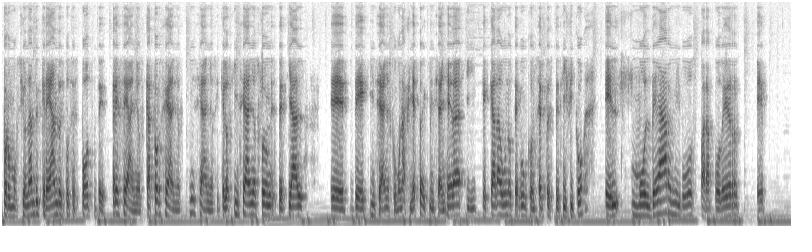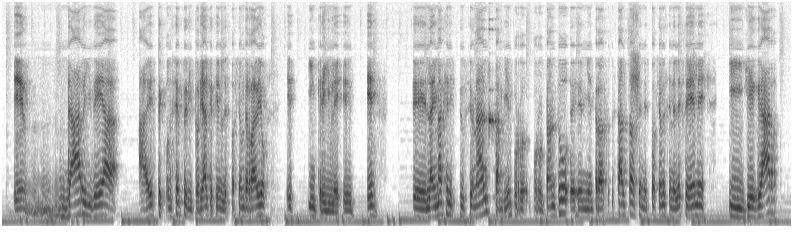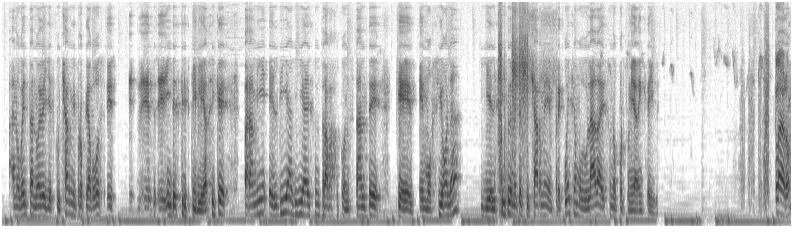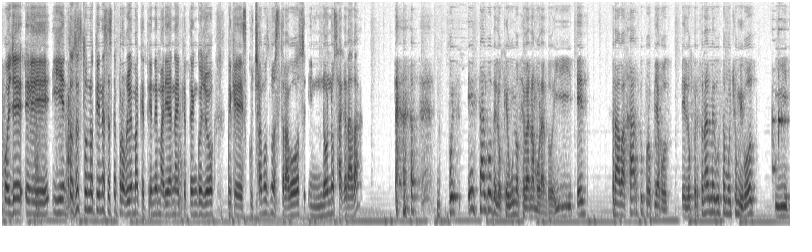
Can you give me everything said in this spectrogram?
promocionando y creando estos spots de 13 años, 14 años, 15 años, y que los 15 años fue un especial eh, de 15 años como una fiesta de quinceañera y que cada uno tenga un concepto específico, el moldear mi voz para poder dar idea a este concepto editorial que tiene la estación de radio es increíble. es la imagen institucional también, por, por lo tanto, mientras saltas en estaciones en el FM y llegar a 99 y escuchar mi propia voz es, indescriptible. Así que para mí el día a día es un trabajo constante que emociona y el simplemente escucharme en frecuencia modulada es una oportunidad increíble. Claro, oye, eh, y entonces tú no tienes este problema que tiene Mariana y que tengo yo de que escuchamos nuestra voz y no nos agrada. pues es algo de lo que uno se va enamorando y es trabajar tu propia voz. En lo personal me gusta mucho mi voz y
